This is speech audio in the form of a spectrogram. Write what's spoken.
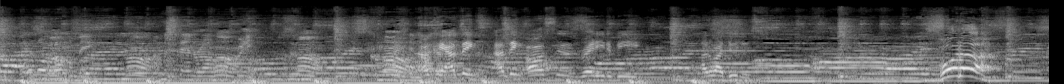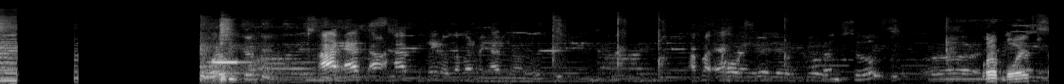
I don't know what I'm gonna make. Okay, I think I think Austin's ready to be. How do I do this? Porter. What are we cooking? I have hash, I have potatoes. I'm about to make hash browns. I put eggs right here. French toast. What up, boys?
